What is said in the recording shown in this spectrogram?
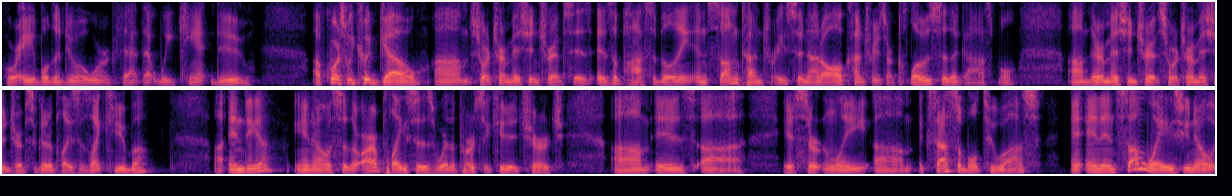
who are able to do a work that that we can't do. Of course, we could go. Um, short-term mission trips is is a possibility in some countries. So not all countries are closed to the gospel. Um, there are mission trips, short-term mission trips to go to places like Cuba, uh, India. You know, so there are places where the persecuted church um, is uh, is certainly um, accessible to us. And, and, in some ways, you know,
